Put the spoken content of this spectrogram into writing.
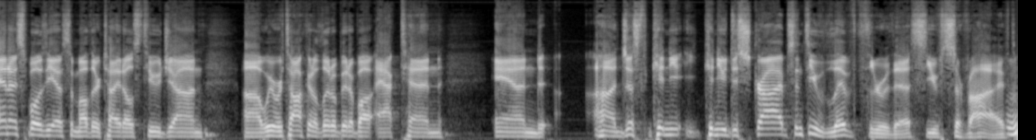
And I suppose you have some other titles too, John. Uh, we were talking a little bit about Act 10 and uh, just can you can you describe since you lived through this, you've survived.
